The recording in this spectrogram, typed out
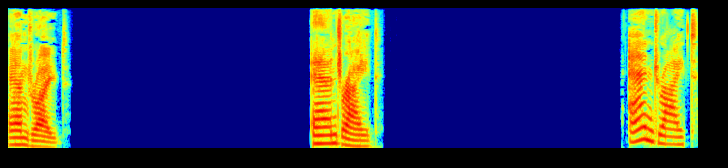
Android. Android. Android.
